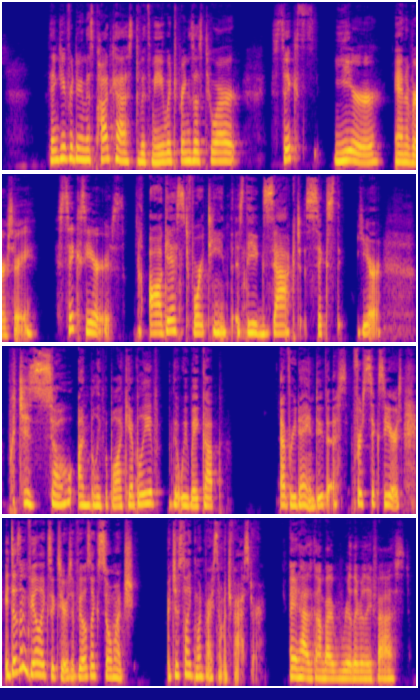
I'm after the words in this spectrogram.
thank you for doing this podcast with me, which brings us to our sixth year anniversary. Six years. August 14th is the exact sixth year, which is so unbelievable. I can't believe that we wake up every day and do this for six years. It doesn't feel like six years. It feels like so much, it just like went by so much faster It has gone by really, really fast.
